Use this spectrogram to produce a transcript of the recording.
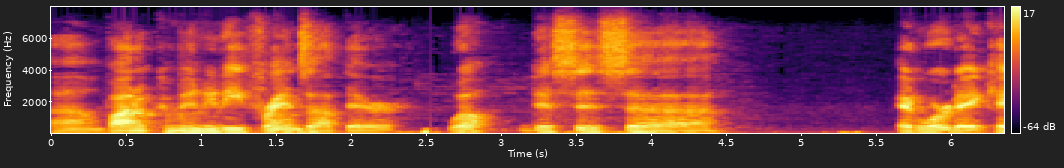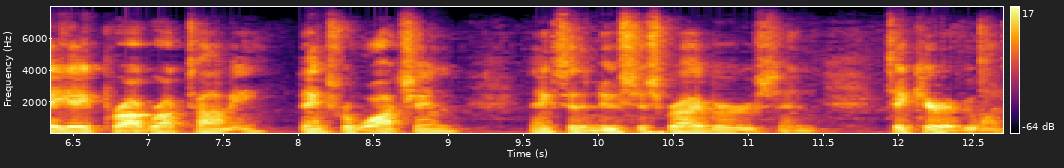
um, vinyl community friends out there. Well, this is uh, Edward, aka Prog Rock Tommy. Thanks for watching. Thanks to the new subscribers and take care everyone.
